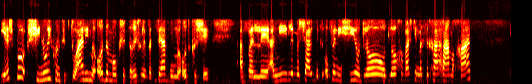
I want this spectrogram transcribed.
יש פה שינוי קונספטואלי מאוד עמוק שצריך לבצע והוא מאוד קשה. אבל uh, אני למשל, באופן אישי, עוד לא, עוד לא חבשתי מסכה פעם אחת. Uh,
